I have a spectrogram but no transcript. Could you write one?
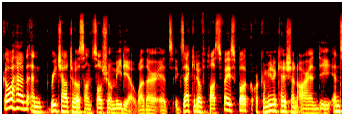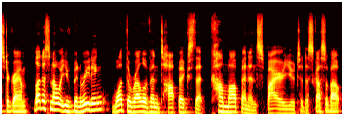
go ahead and reach out to us on social media, whether it's Executive Plus Facebook or Communication R&D Instagram. Let us know what you've been reading, what the relevant topics that come up and inspire you to discuss about.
